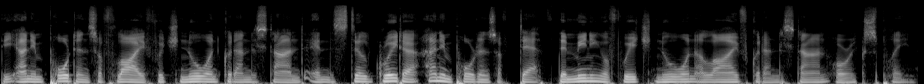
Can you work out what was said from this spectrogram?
the unimportance of life which no one could understand, and the still greater unimportance of death, the meaning of which no one alive could understand or explain.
